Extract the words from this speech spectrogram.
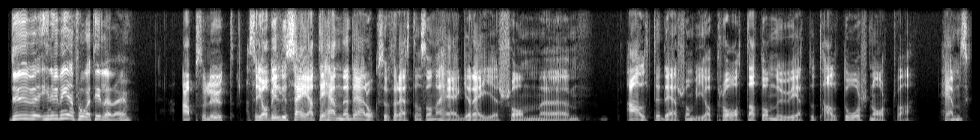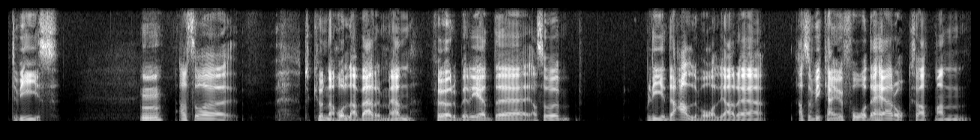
Du, hinner vi med en fråga till eller? Absolut. Alltså jag vill ju säga till henne där också förresten sådana här grejer som eh, allt det där som vi har pratat om nu i ett och ett halvt år snart. va. Hemskt vis. Alltså eh, kunna hålla värmen. Förbered, eh, alltså blir det allvarligare. Alltså vi kan ju få det här också att man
